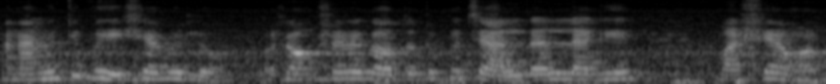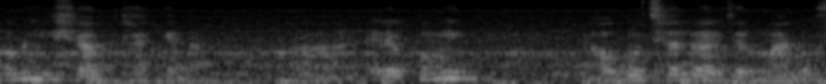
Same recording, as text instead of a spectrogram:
মানে আমি একটু বেহিসাবি লোক। সংসারে কতটুকু চাল ডাল লাগে মাসে আমার কোনো হিসাব থাকে না। এরকমই অগোছালো একজন মানুষ।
